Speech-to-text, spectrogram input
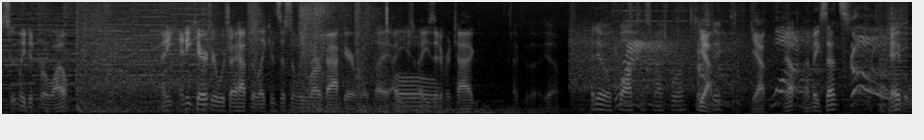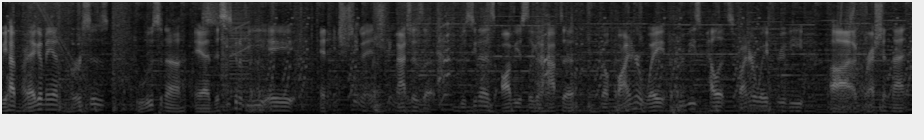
certainly did for a while. Any any character which I have to like consistently RAR back air with, I, I, use, I use a Oh. different tag. I feel that, yeah. I did it with Fox in Smash 4. Yeah. Yeah, yep, that makes sense. Okay, but we have Mega Man versus Lucina, and this is going to be a an interesting an interesting match. As uh, Lucina is obviously going to have to you know, find her way through these pellets, find her way through the uh, aggression that.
